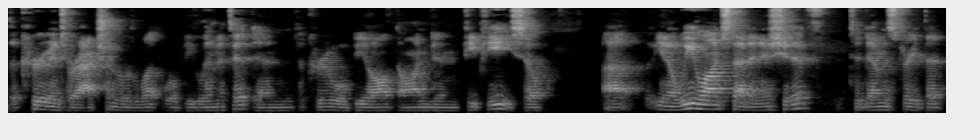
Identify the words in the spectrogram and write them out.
the crew interaction will will be limited, and the crew will be all donned in PPE. So uh, you know, we launched that initiative to demonstrate that,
